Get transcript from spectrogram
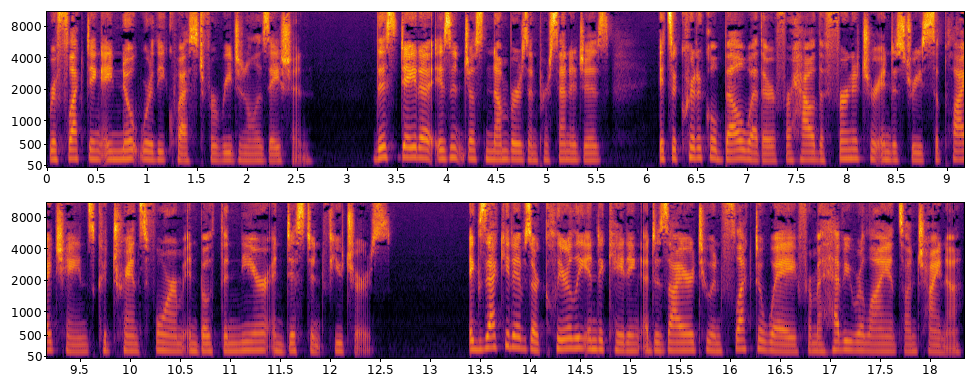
reflecting a noteworthy quest for regionalization. This data isn't just numbers and percentages, it's a critical bellwether for how the furniture industry's supply chains could transform in both the near and distant futures. Executives are clearly indicating a desire to inflect away from a heavy reliance on China,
